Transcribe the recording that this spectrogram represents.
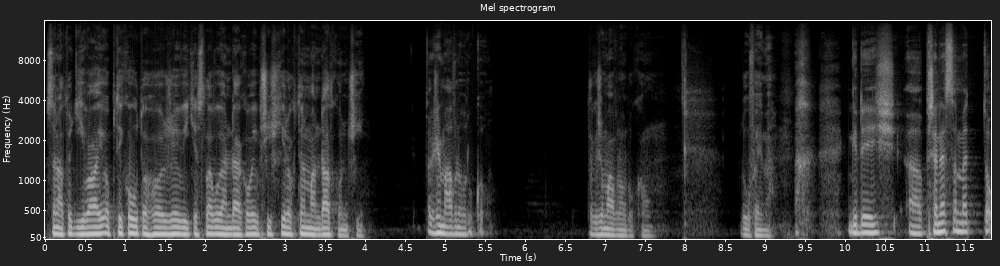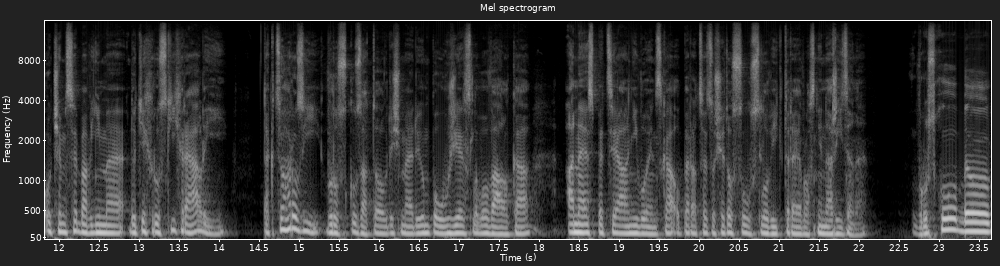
se na to dívá i optikou toho, že Vítězslavu Jandákovi příští rok ten mandát končí. Takže mávnou rukou. Takže mávnou rukou. Doufejme. Když uh, přeneseme to, o čem se bavíme, do těch ruských reálí, tak co hrozí v Rusku za to, když médium použije slovo válka a ne speciální vojenská operace, což je to sousloví, které je vlastně nařízené? V Rusku byl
